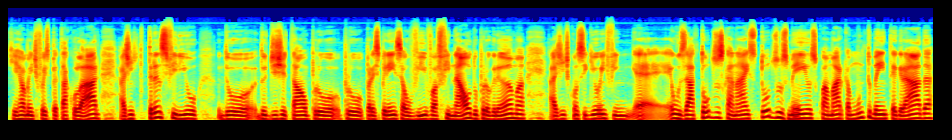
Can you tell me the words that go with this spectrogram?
que realmente foi espetacular. A gente transferiu do, do digital para a experiência ao vivo, a final do programa. A gente conseguiu, enfim, é, usar todos os canais, todos os meios, com a marca muito bem integrada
